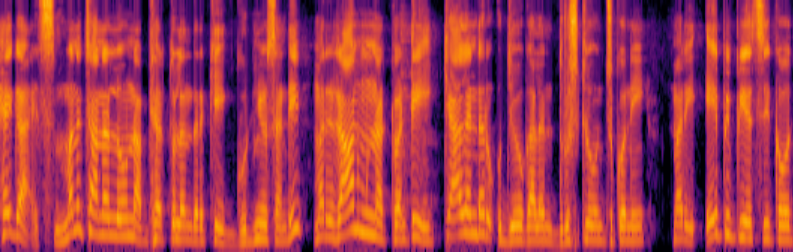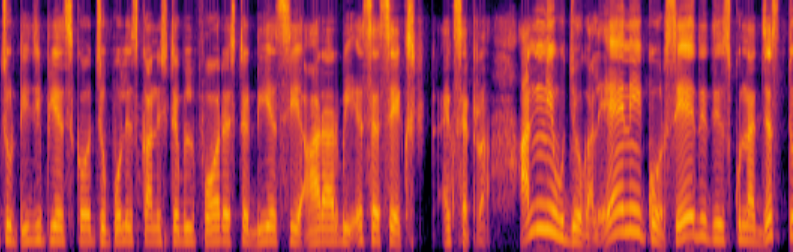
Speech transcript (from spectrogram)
హే గాయస్ మన ఛానల్లో ఉన్న అభ్యర్థులందరికీ గుడ్ న్యూస్ అండి. మరి రానున్నటువంటి క్యాలెండర్ ఉద్యోగాలను దృష్టిలో ఉంచుకొని మరి ఏపీపీఎస్సీ కావచ్చు టీజీపీఎస్సీ కావచ్చు police constable forest DSC RRB SSC ex etcetera అన్ని ఉద్యోగాలు ఎనీ కోర్స్ ఏది తీసుకున్నా జస్ట్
